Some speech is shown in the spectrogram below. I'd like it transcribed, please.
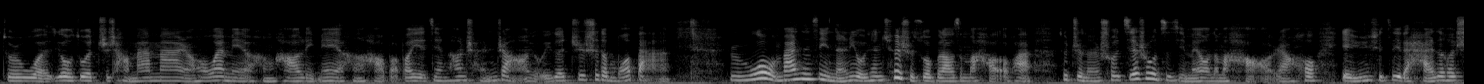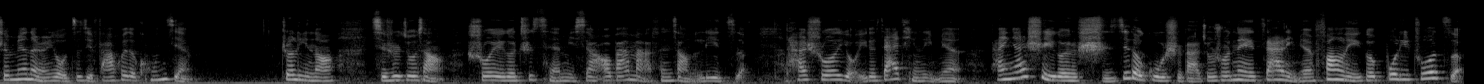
就是我又做职场妈妈，然后外面也很好，里面也很好，宝宝也健康成长，有一个知识的模板。如果我们发现自己能力有限，确实做不到这么好的话，就只能说接受自己没有那么好，然后也允许自己的孩子和身边的人有自己发挥的空间。这里呢，其实就想说一个之前米歇尔奥巴马分享的例子。他说有一个家庭里面，他应该是一个实际的故事吧，就是说那家里面放了一个玻璃桌子，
